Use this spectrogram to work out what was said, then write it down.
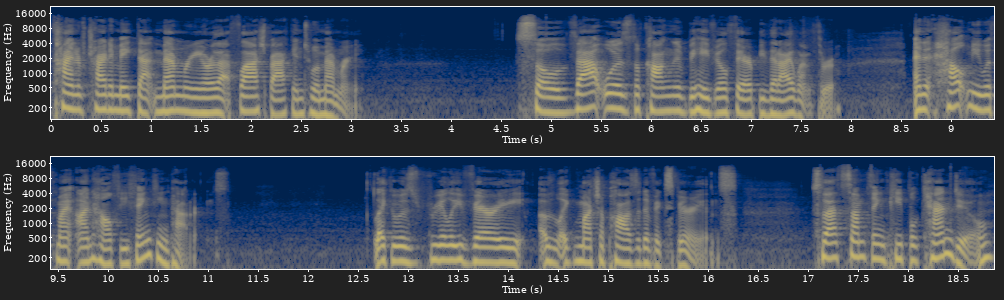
kind of try to make that memory or that flashback into a memory. So that was the cognitive behavioral therapy that I went through. And it helped me with my unhealthy thinking patterns. Like it was really very, uh, like, much a positive experience. So that's something people can do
